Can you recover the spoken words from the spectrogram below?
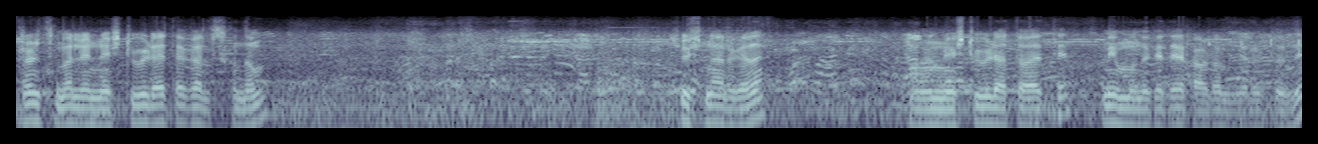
ఫ్రెండ్స్ మళ్ళీ నెక్స్ట్ వీడియో అయితే కలుసుకుందాం. చూసినారు కదా? నెక్స్ట్ వీడియోతో అయితే మీ ముందుకైతే రావడం జరుగుతుంది.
